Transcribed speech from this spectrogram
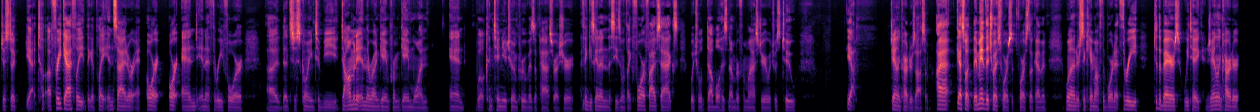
Just a yeah, t- a freak athlete that can play inside or e, or or end in a 3-4 uh that's just going to be dominant in the run game from game 1 and will continue to improve as a pass rusher. I think he's going to end the season with like 4 or 5 sacks, which will double his number from last year, which was 2. Yeah. Jalen Carter's awesome. I guess what? They made the choice for us for us though, Kevin. Will Anderson came off the board at 3 to the Bears. We take Jalen Carter,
